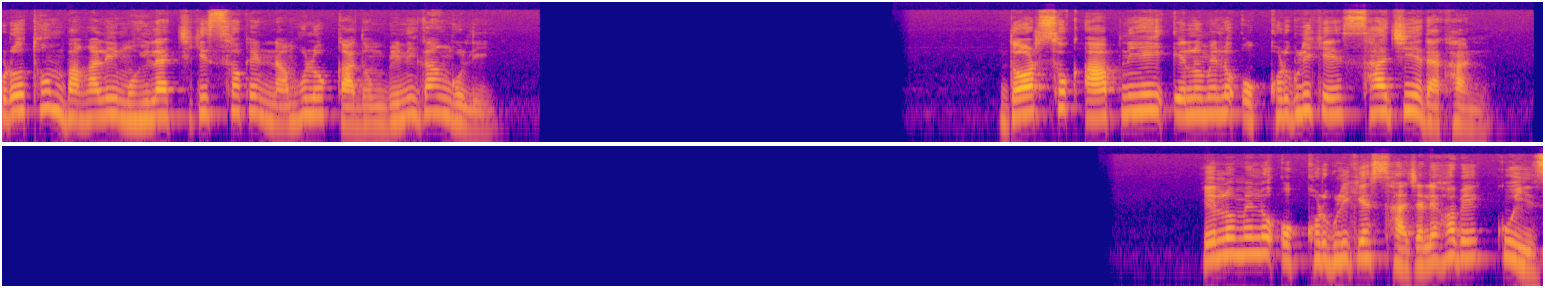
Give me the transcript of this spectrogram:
প্রথম বাঙালি মহিলা চিকিৎসকের নাম হলো কাদম্বিনী গাঙ্গুলি। দর্শক, আপনি এই এলোমেলো অক্ষরগুলিকে সাজিয়ে দেখান। এলোমেলো অক্ষরগুলিকে সাজালে হবে কুইজ।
